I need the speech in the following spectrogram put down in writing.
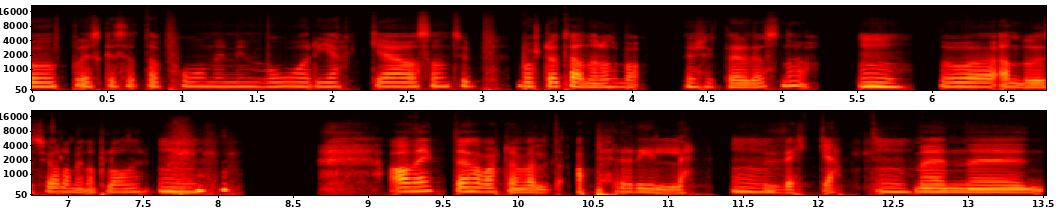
gå upp och jag ska sätta på mig min vårjacka och sen typ borsta tänderna och så bara ursäkta är det där snö? Mm, Då ändrades ju alla mina planer. mm, Ja nej, det har varit en väldigt aprilvecka. mm, mm. Men eh,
